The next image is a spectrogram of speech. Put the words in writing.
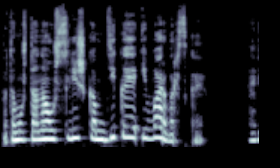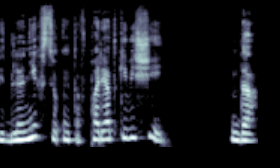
потому что она уж слишком дикая и варварская. А ведь для них все это в порядке вещей. Да,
